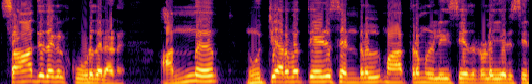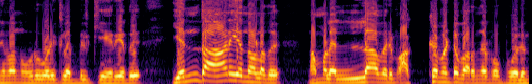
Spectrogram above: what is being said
സാധ്യതകൾ കൂടുതലാണ്. അന്ന് നൂറ്റി അറുപത്തിയേഴ് സെൻട്രൽ മാത്രം റിലീസ് ചെയ്തിട്ടുള്ള ഈ ഒരു സിനിമ നൂറ് കോടി ക്ലബിൽ കയറിയത് എന്താണ് എന്നുള്ളത് നമ്മളെല്ലാവരും അക്കമിട്ട് പറഞ്ഞപ്പോൾ പോലും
